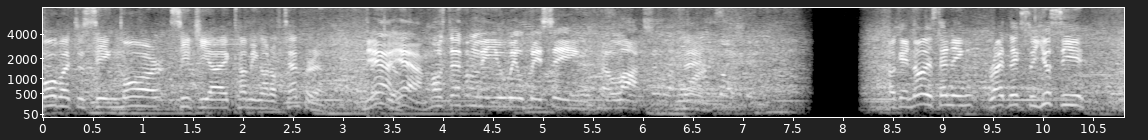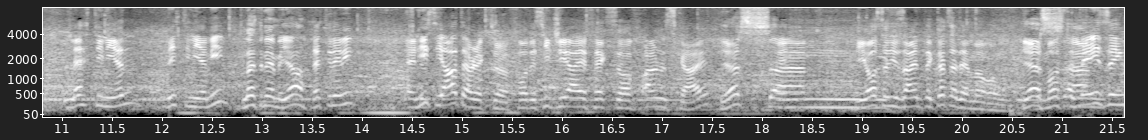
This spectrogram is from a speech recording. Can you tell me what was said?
forward to seeing more CGI coming out of Tempera. Thank yeah, you. yeah. Most definitely, you will be seeing a lot more. Okay, now I'm standing right next to Jussi Lehtinen, Lehtiniemi, Lehtiniemi, yeah. Lehtiniemi, and he's the art director for the CGI effects of Iron Sky. Yes, And and he also designed the Götterdämmerung, Yes, the most amazing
